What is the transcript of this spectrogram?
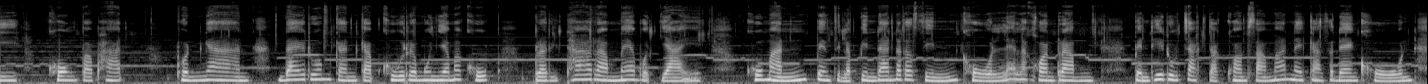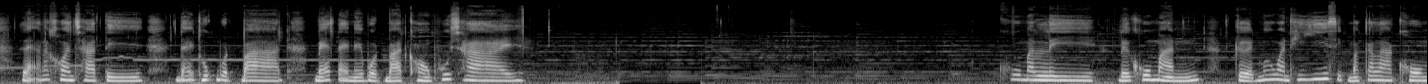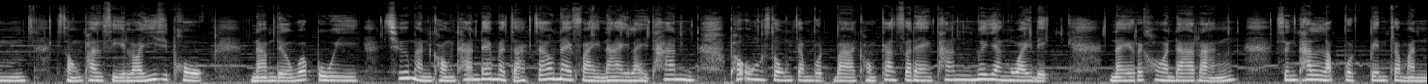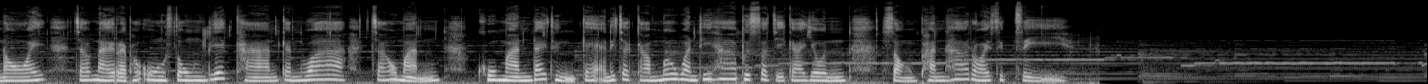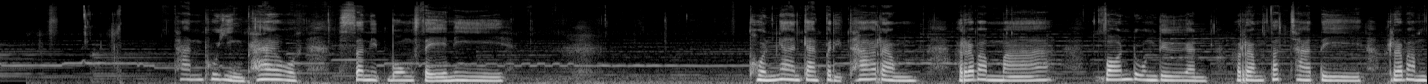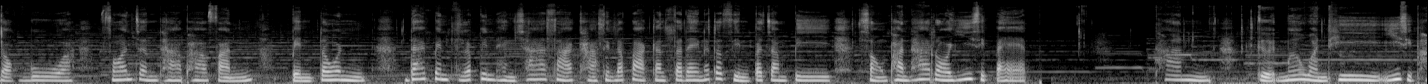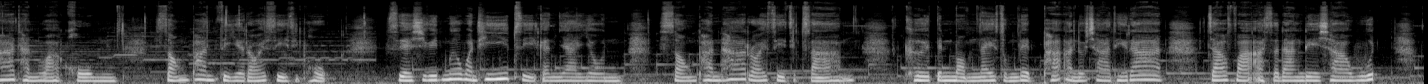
คงประพัฒน์ผลงานได้ร่วมกันกับครูระมุญยมคุปประดิษฐ์ท่ารำแม่บทใหญ่ครูหมันเป็นศิลปินด้านนาฏศิลป์โขนและละครรำเป็นที่รู้จักจากความสามารถในการแสดงโขน และละครชาตรีได้ทุกบทบาท แม้แต่ในบทบาทของผู้ชายครูมันลีหรือครูหมัน เกิดเมื่อวันที่ 20 มกราคม 2426 นามเดิมว่าปุย ชื่อหมันของท่านได้มาจากเจ้านายฝ่ายนายหลายท่าน พระองค์ทรงจำบทบาทของการแสดงท่านเมื่อยังวัยเด็ก ในละครดาหลัง ซึ่งท่านรับบทเป็นสมันน้อย เจ้านายหลายพระองค์ทรงเรียกขานกันว่าเจ้าหมันครูหมันได้ถึงแก่อนิจกรรมเมื่อวันที่ 5 พฤศจิกายน 2514 ท่านผู้หญิงแพ้ว สนิทวงเสนี ผลงานการประดิษฐ์ท่ารำ ระบำม้า ฟ้อนดวงเดือน รำซัดชาตี ระบำดอกบัว ฟ้อนจันทาพาฝัน เป็นต้น ได้เป็นศิลปินแห่งชาติสาขาศิลปะการแสดงนาฏศิลป์ประจำปี 2528 ท่าน เกิดเมื่อวันที่ 25 ธันวาคม 2446 เสียชีวิตเมื่อวันที่ 24 กันยายน 2543 เคยเป็นหม่อมในสมเด็จพระอนุชาธิราช เจ้าฟ้าอัสดางเดชาวุฒิ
